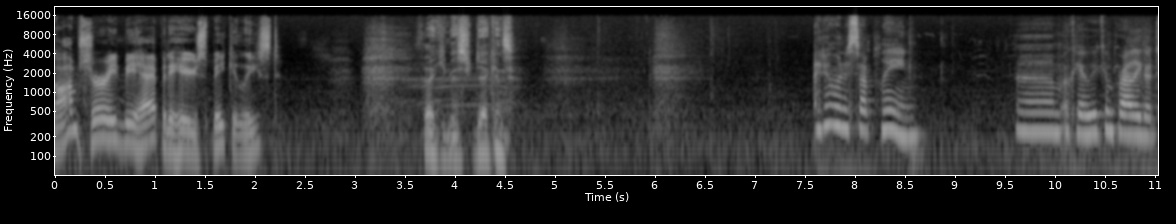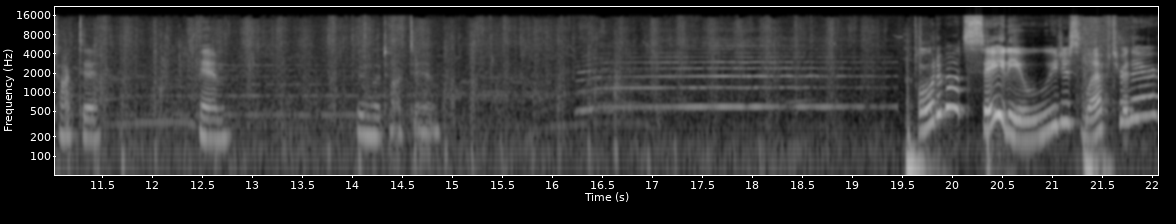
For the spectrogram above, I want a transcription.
I'm sure he'd be happy to hear you speak at least. Thank you, Mr. Dickens. I don't want to stop playing. Um, okay, we can probably go talk to him. We can go talk to him. What about Sadie? We just left her there?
